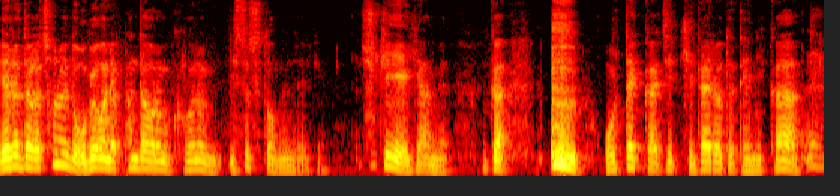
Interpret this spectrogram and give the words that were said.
예를 들어 천 원인데 500원에 판다 그러면 그거는 있을 수도 없는 얘기예요. 쉽게 얘기하면. 그러니까 올 때까지 기다려도 되니까 네.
